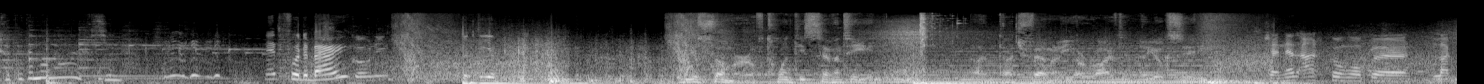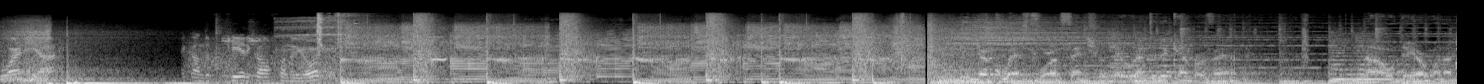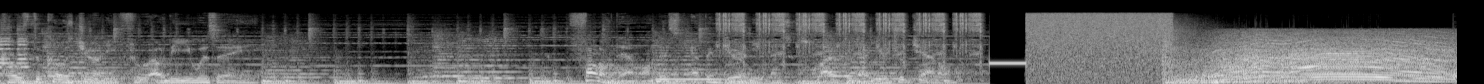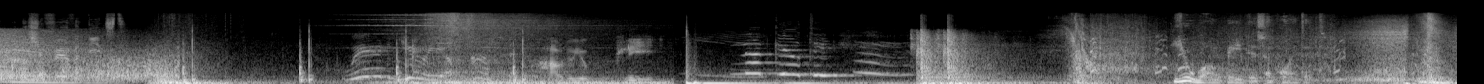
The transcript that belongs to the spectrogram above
Waar heb ik hem nooit gezien? Net voor de bui. Koning. De tier. In the summer of 2017, a Dutch family arrived in New York City. We zijn net aangekomen op eh, La Guardia. Kijk aan de verkeerde kant van New York. In their quest for adventure, they rented a camper van. Now they are on a coast-to-coast journey throughout the USA. Follow them on this epic journey and subscribe to their YouTube channel. Chauffeur van dienst. We're of Austin. How do you plead? Not guilty. You won't be disappointed you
